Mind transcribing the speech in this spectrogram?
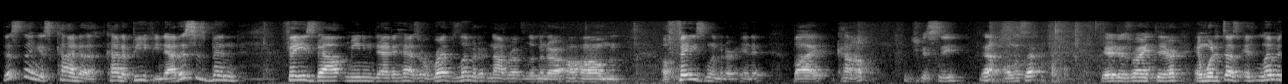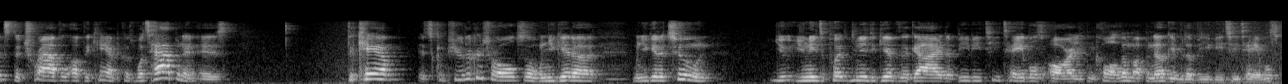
this thing is kind of kind of beefy. Now this has been phased out, meaning that it has a rev limiter, not rev limiter, um, a phase limiter in it by comp, as you can see. Yeah, almost that. There it is right there. And what it does, it limits the travel of the cam because what's happening is the cam is computer controlled. So when you get a when you get a tune, you, you need to put you need to give the guy the VVT tables, or you can call them up and they'll give you the VVT tables.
